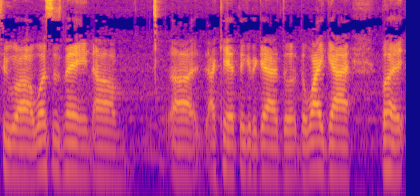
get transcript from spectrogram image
to uh, what's his name? Um, uh, I can't think of the guy, the, the white guy, but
